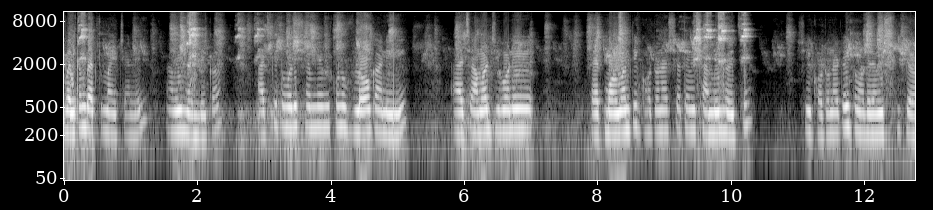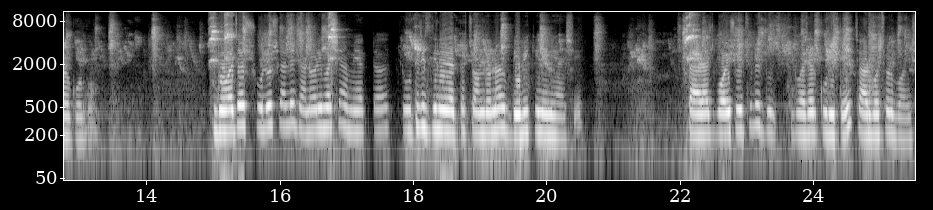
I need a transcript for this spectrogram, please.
Welcome back to my channel আমি মল্লিকা। আজকে তোমাদের সামনে আমি কোনো ভ্লগ আনিনি। আজ আমার জীবনে এক মর্মান্তিক ঘটনার সাথে আমি সামিল হয়েছি। সেই ঘটনাটাই তোমাদের আমি শেয়ার করব। দু হাজার ষোলো সালে জানুয়ারি মাসে আমি একটা চৌত্রিশ দিনের একটা চন্দনার বেবি কিনে নিয়ে আসি। তার আজ বয়স হয়েছিল দু হাজার কুড়িতে, চার বছর বয়স।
